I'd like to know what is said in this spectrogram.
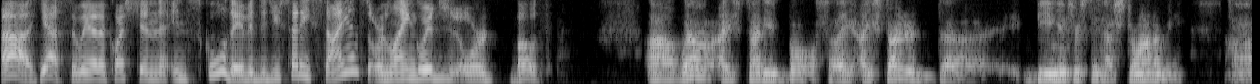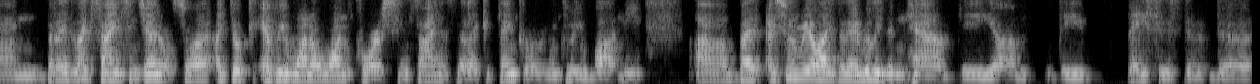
Ah, yeah. So we had a question in school, David. Did you study science or language or both? Uh, well, I studied both. I, I started uh, being interested in astronomy, um, but I like science in general. So I, I, took every 101 course in science that I could think of, including botany. Um, but I soon realized that I really didn't have the um, the basis, the, the,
